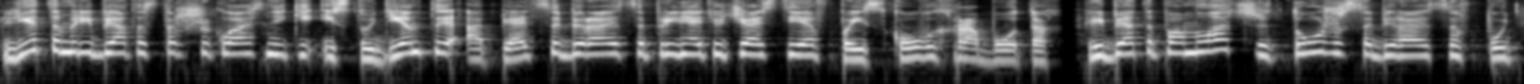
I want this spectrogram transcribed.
Летом ребята-старшеклассники и студенты опять собираются принять участие в поисковых работах. Ребята помладше тоже собираются в путь,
